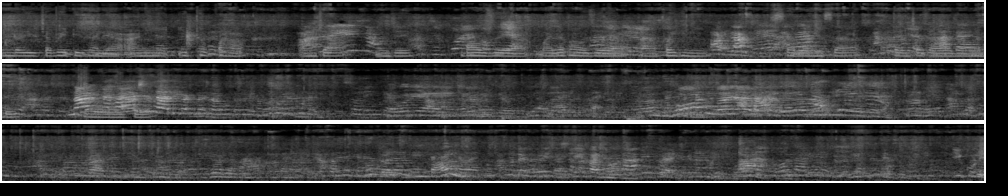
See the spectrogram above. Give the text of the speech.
मंडळीच्या भेटी झाल्या. आणि इथं पहा आमच्या म्हणजे भाऊजया माझ्या भाऊजया बहिणी सर्वांचा त्यांच्याच आवाजामध्ये इकडे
